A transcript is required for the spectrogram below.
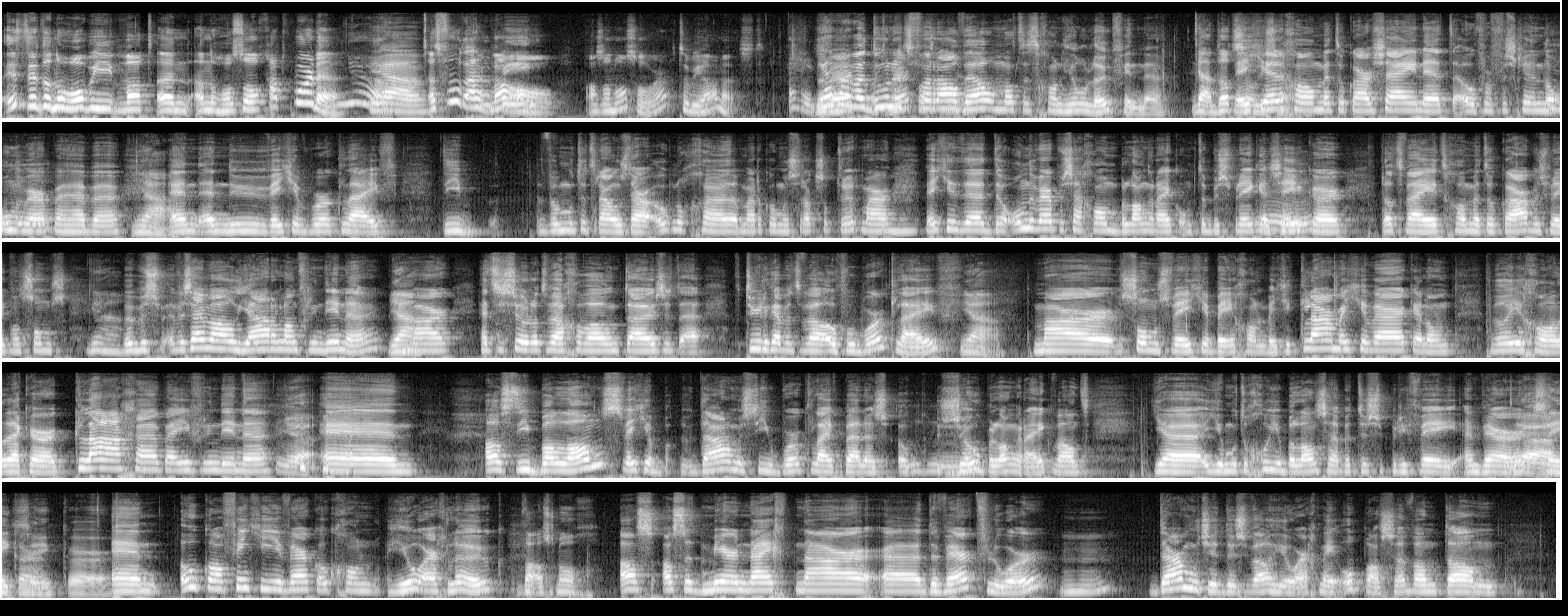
is dit een hobby wat een, een hustle gaat worden? Ja. Ja. Het voelt eigenlijk wel al als een hustle hoor, to be honest. Eigenlijk Ja, werk- maar we doen het vooral wel omdat we het gewoon heel leuk vinden. Ja, dat weet sowieso. je, gewoon met elkaar zijn, het over verschillende Mhm. onderwerpen hebben. Ja. En, en nu, weet je, work-life, die... We moeten trouwens daar ook nog, eh, maar daar komen we straks op terug. Maar Mhm. weet je, de, de onderwerpen zijn gewoon belangrijk om te bespreken. Mhm. En zeker dat wij het gewoon met elkaar bespreken. Want soms, ja. we, bes- we zijn wel al jarenlang vriendinnen. Ja. Maar het is zo dat we gewoon thuis het... eh, Natuurlijk hebben we het wel over work-life. ja. Maar soms weet je, ben je gewoon een beetje klaar met je werk. En dan wil je gewoon lekker klagen bij je vriendinnen. Ja. En als die balans, weet je, b- daarom is die work-life balance ook Mhm. zo belangrijk. Want je, je moet een goede balans hebben tussen privé en werk. Ja, zeker. zeker. En ook al vind je je werk ook gewoon heel erg leuk, Dat alsnog. als, als het meer neigt naar eh, de werkvloer, Mhm. daar moet je dus wel heel erg mee oppassen. Want dan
